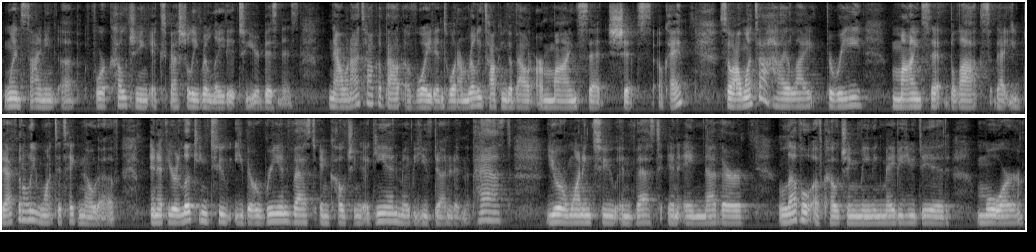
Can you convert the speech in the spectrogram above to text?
when signing up for coaching, especially related to your business. Now, when I talk about avoidance, what I'm really talking about are mindset shifts, okay? So, I want to highlight three mindset blocks that you definitely want to take note of. And if you're looking to either reinvest in coaching again, maybe you've done it in the past, you're wanting to invest in another level of coaching, meaning maybe you did more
